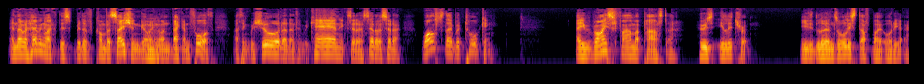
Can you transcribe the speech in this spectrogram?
And they were having like this bit of conversation going mm. on back and forth. I think we should. I don't think we can, et cetera, et cetera, et cetera. Whilst they were talking, a rice farmer pastor who's illiterate, he learns all his stuff by audio.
